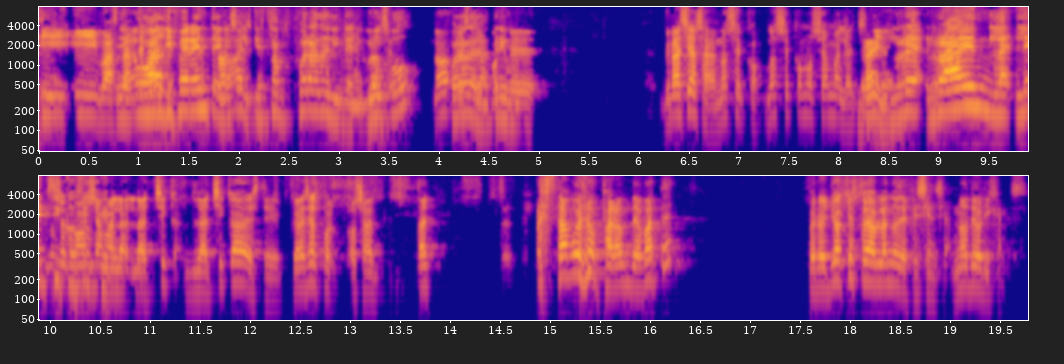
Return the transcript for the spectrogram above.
y, bastante. O al diferente, ¿no? El que está fuera del, grupo, fuera de este, la tribu. Gracias a, no sé, no sé cómo se llama la chica. Raen, léxico. No sé cómo se llama la, chica, la chica, este, gracias por, o sea, está bueno para un debate, pero yo aquí estoy hablando de eficiencia, no de orígenes.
